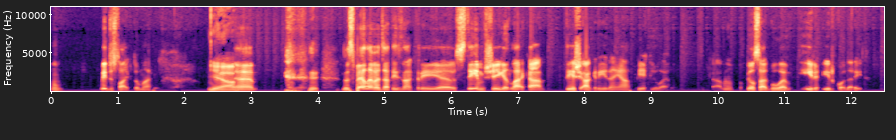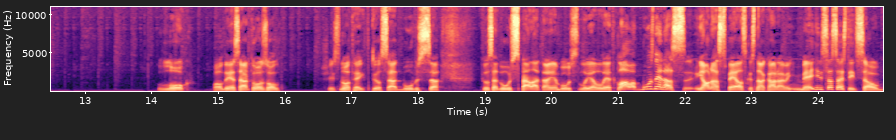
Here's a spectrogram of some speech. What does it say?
Nu, viduslaika tomēr. Jā, Um, nu, spēlē vajadzētu iznākt arī uh, Steam šī gada laikā, tieši agrīnajā piekļuvē. Kā, nu, pilsētu būvēm ir, ir ko darīt. lūk, paldies, Arto Ozolu. Šis noteikti. Pilsētu būs spēlētājiem būs liela lieta. Klāva, mūsdienās jaunās spēles, kas nāk ārā, viņi mēģina sasaistīt savu,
